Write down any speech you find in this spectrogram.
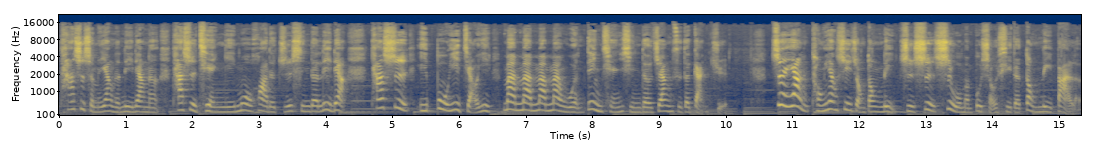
它是什么样的力量呢？它是潜移默化的执行的力量，它是一步一脚印，慢慢慢慢稳定前行的这样子的感觉。这样同样是一种动力，只是是我们不熟悉的动力罢了。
